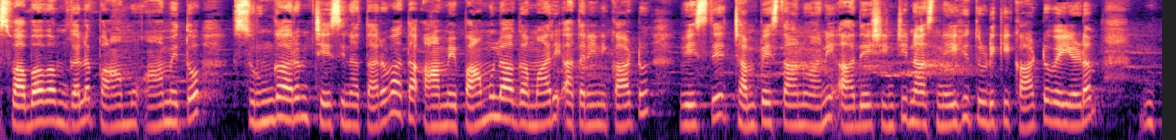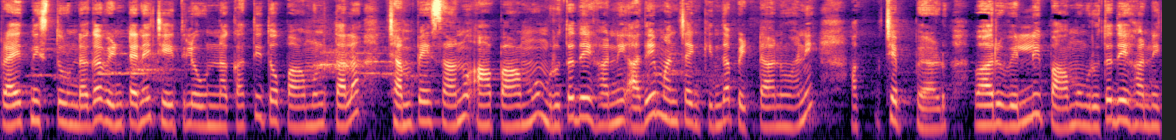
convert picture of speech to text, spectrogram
స్వభావం గల పాము ఆమెతో శృంగారం చేసిన తర్వాత ఆమె పాములాగా మారి అతనిని కాటు వేస్తే చంపేస్తాను అని ఆదేశించి నా స్నేహితుడికి కాటు వేయడం ప్రయత్నిస్తుండగా వెంటనే చేతిలో ఉన్న కత్తితో పామును తల చంపేశాను. ఆ పాము మృతదేహాన్ని అదే మంచం కింద పెట్టాను అని చెప్పాడు. వారు వెళ్ళి పాము మృతదేహాన్ని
